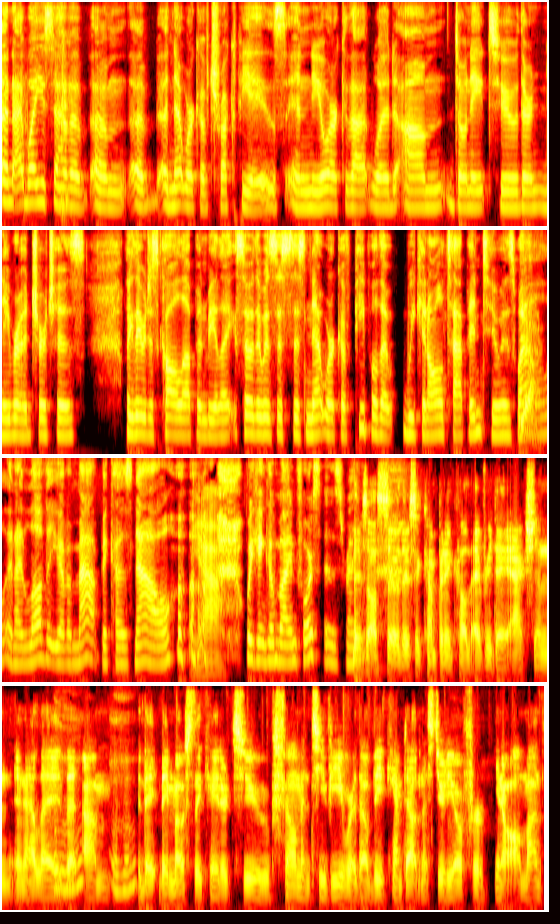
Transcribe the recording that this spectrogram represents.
And I, well, I used to have a, um, a a network of truck PAs in New York that would um, donate to their neighborhood churches. Like they would just call up and be like, so there was this this network of people that we can all tap into as well. And I love that you have a map because now Yeah, we can combine forces, right? There's also there's a company called Everyday Action in LA Mhm. that um, Mhm. they they mostly cater to film and TV where they'll be camped out in the studio for you know all month.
